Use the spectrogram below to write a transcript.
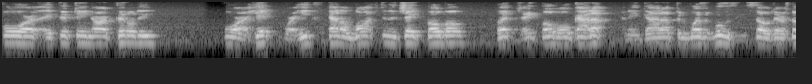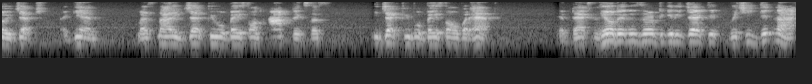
for a 15-yard penalty for a hit where he kind of launched into Jake Bobo. But Jake Bobo got up, and he got up and wasn't woozy, so there was no ejection. Again, let's not eject people based on optics. Let's eject people based on what happened. If Daxton Hill didn't deserve to get ejected, which he did not,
